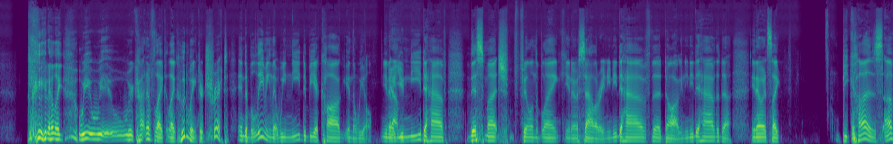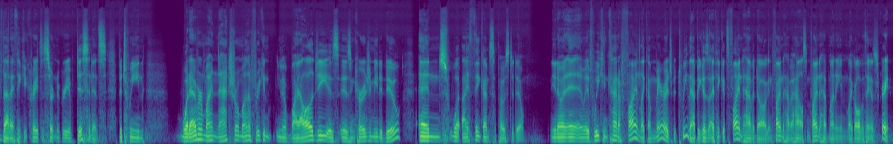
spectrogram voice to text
you know like we we we're kind of like like hoodwinked or tricked into believing that we need to be a cog in the wheel you know Yeah. you need to have this much fill in the blank you know salary and you need to have the dog and you need to have the duh. you know it's like because of that i think it creates a certain degree of dissonance between whatever my natural mother freaking you know biology is is encouraging me to do and what i think i'm supposed to do you know and, and if we can kind of find like a marriage between that because i think it's fine to have a dog and fine to have a house and fine to have money and like all the things it's great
